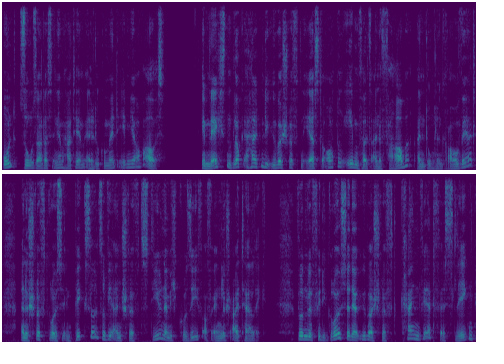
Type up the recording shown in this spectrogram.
Und so sah das in dem HTML-Dokument eben ja auch aus. Im nächsten Block erhalten die Überschriften erster Ordnung ebenfalls eine Farbe, einen dunklen Grauwert, eine Schriftgröße in Pixel sowie einen Schriftstil, nämlich kursiv auf Englisch Italic. Würden wir für die Größe der Überschrift keinen Wert festlegen,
